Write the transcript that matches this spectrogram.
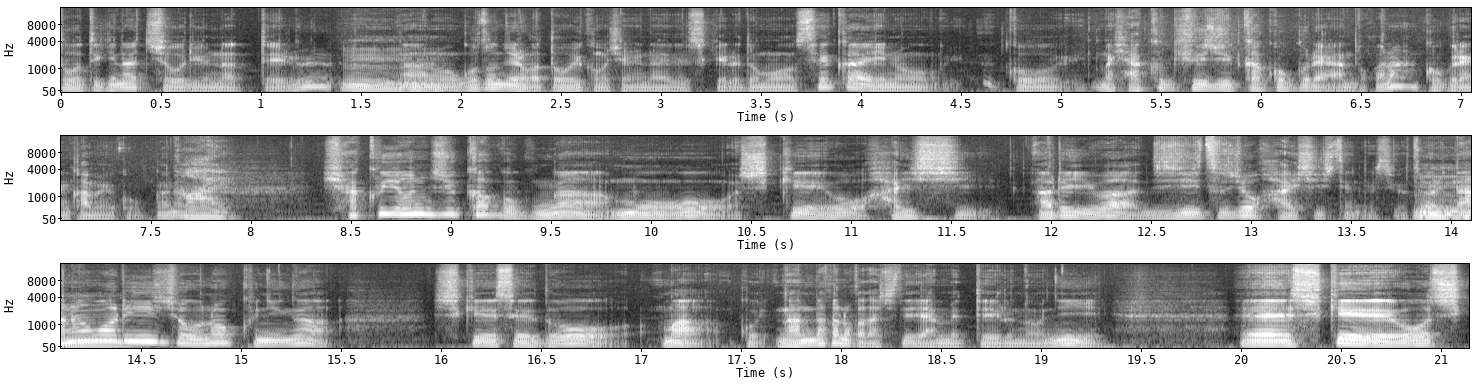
倒的な潮流になっている、うん、あのご存知の方多いかもしれないですけれども世界のこう、まあ、190か国ぐらいあるのかな？国連加盟国がね、はい、140か国がもう死刑を廃止あるいは事実上廃止してるんですよ。つまり7割以上の国が死刑制度を、まあ、こう何らかの形でやめているのに、えー、死刑を執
